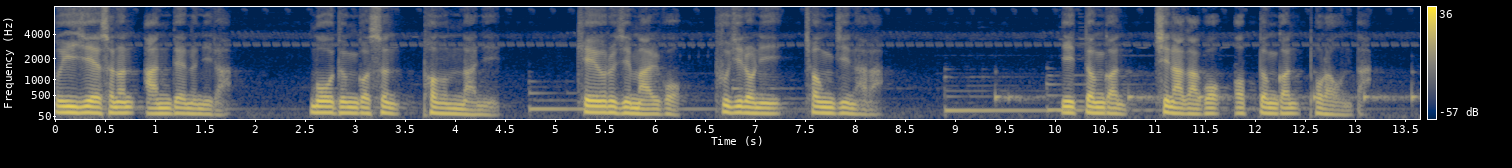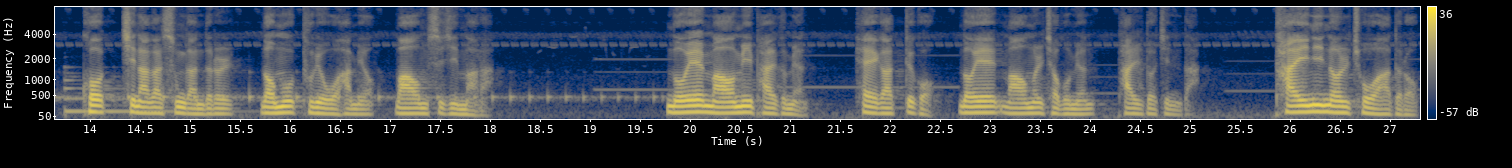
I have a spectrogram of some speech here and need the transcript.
의지해서는 안 되느니라. 모든 것은 범음나니 게으르지 말고 부지런히 정진하라. 있던 건 지나가고 없던 건 돌아온다. 곧 지나갈 순간들을 너무 두려워하며 마음 쓰지 마라. 너의 마음이 밝으면 해가 뜨고 너의 마음을 접으면 달도 진다. 타인이 널 좋아하도록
